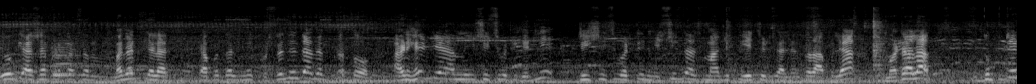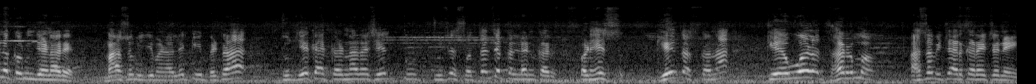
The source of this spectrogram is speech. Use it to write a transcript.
योग्य अशा प्रकारचं मदत केलात त्याबद्दल मी कृतज्ञता व्यक्त करतो. आणि हे जे आम्ही शिष्यवृत्ती घेतली ती शिष्यवृत्ती निश्चितच माझी पी एच डी झाल्यानंतर आपल्या मठाला दुपटीनं करून देणार आहे. महास्वामीजी म्हणाले की बेटा तू जे काय करणार असेल तू तुझं स्वतःचं कल्याण कर. पण हे घेत असताना केवळ धर्म असा विचार करायचा नाही.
